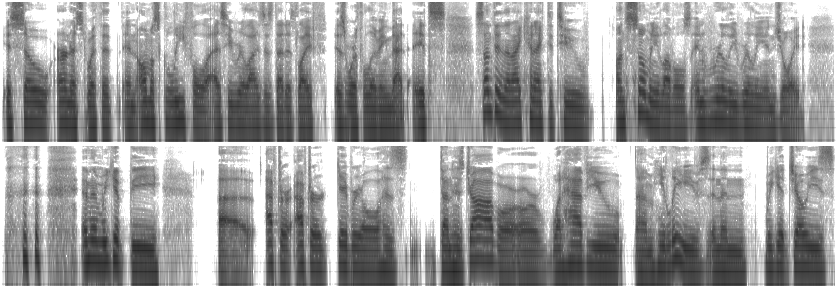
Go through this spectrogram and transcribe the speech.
is so earnest with it and almost gleeful as he realizes that his life is worth living. That it's something that I connected to on so many levels and really, really enjoyed. and then we get the uh, after after Gabriel has done his job or or what have you, um, he leaves, and then we get Joey's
